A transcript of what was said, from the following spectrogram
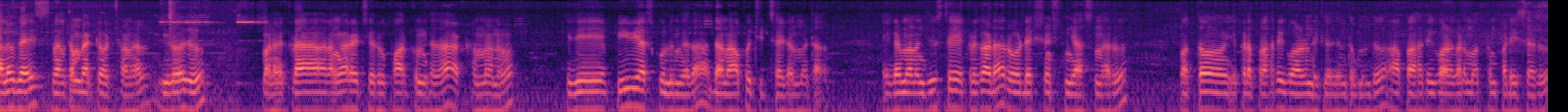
Hello guys welcome back to our channel. ఈరోజు మనం ఇక్కడ రంగారెడ్డి చెరువు పార్క్ ఉంది కదా అక్కడ ఉన్నాను. ఇది పీవీఆర్ స్కూల్ ఉంది కదా దాని ఆపోజిట్ సైడ్ అనమాట ఇక్కడ మనం చూస్తే ఇక్కడ కూడా రోడ్ ఎక్స్టెన్షన్ చేస్తున్నారు. మొత్తం ఇక్కడ ప్రహరీ గోడ ఉండేది కదా ఇంతకుముందు ఆ ప్రహరీ గోడ కూడా మొత్తం పడేశారు.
